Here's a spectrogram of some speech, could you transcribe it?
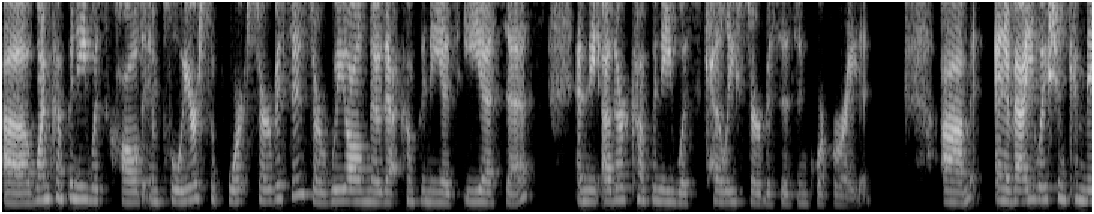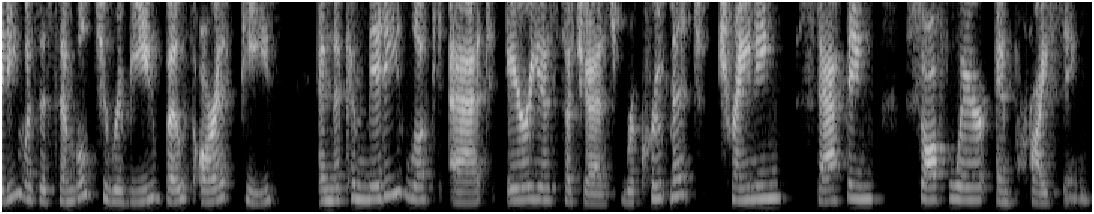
Uh, one company was called Employer Support Services, or we all know that company as ESS, and the other company was Kelly Services Incorporated. Um, an evaluation committee was assembled to review both RFPs and the committee looked at areas such as recruitment, training, staffing, software, and pricing.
